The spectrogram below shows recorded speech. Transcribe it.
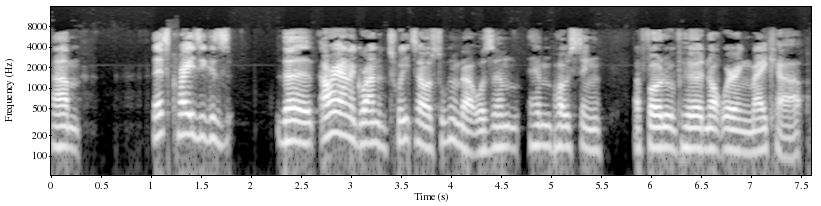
Um, that's crazy because the Ariana Grande tweets I was talking about was him him posting a photo of her not wearing makeup,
